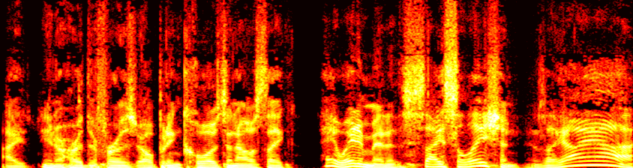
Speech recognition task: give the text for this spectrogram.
I you know heard the first opening chords, and I was like, hey, wait a minute, this is Isolation. I was like, oh yeah,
